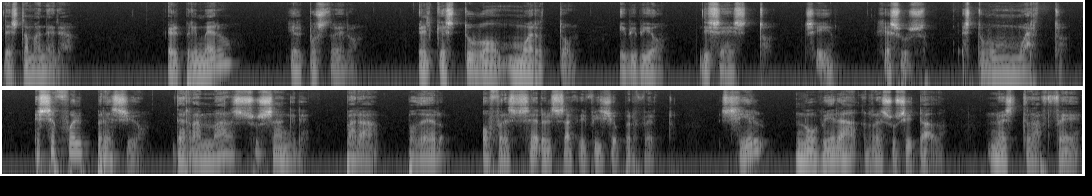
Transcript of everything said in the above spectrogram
de esta manera, el primero y el postrero, el que estuvo muerto y vivió, dice esto. Sí, Jesús estuvo muerto. Ese fue el precio derramar su sangre para poder ofrecer el sacrificio perfecto. Si Él no hubiera resucitado, nuestra fe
